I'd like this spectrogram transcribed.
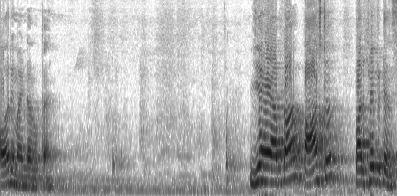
और रिमाइंडर होता है। यह है आपका पास्ट परफेक्ट टेंस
